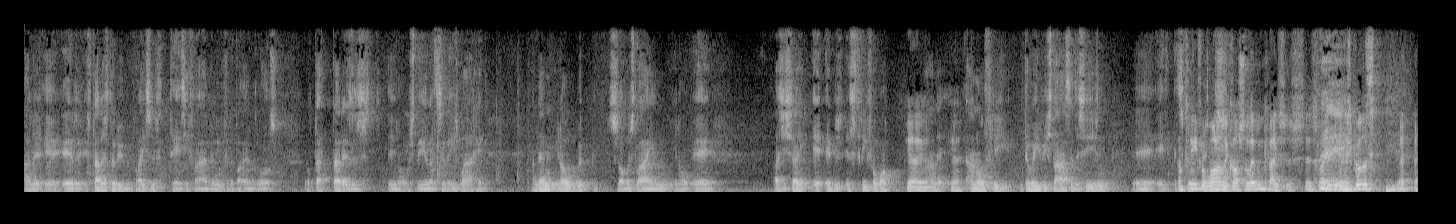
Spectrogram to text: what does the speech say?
and it, it, it, if that is the rumour price of 35 million for the buying clause, well, that, that is, you know, a steer at today's market. And then, you know, it's always lying, you know, uh, as you say, it, it was it's three for one. Yeah, yeah, and it, yeah. And hopefully, the way we started the season, uh, it, it's and three for business. one in the cost of living crisis is like, it's good. yeah.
